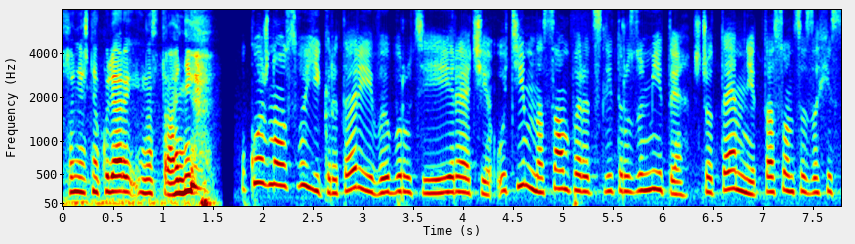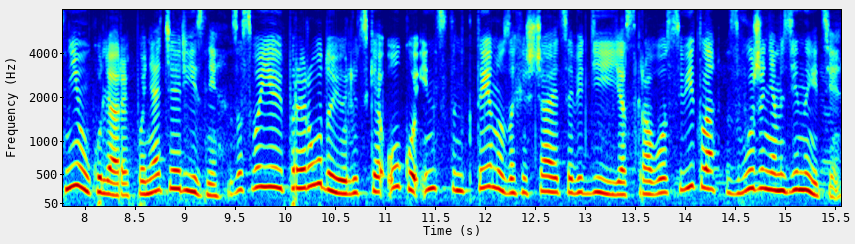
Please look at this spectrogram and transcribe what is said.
сонячні окуляри іностранні. У кожного свої критерії вибору цієї речі. Утім, насамперед слід розуміти, що темні та сонцезахисні окуляри поняття різні. За своєю природою людське око інстинктивно захищається від дії яскравого світла звуженням зіниці.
